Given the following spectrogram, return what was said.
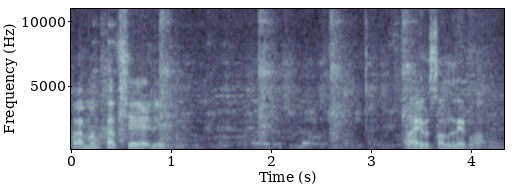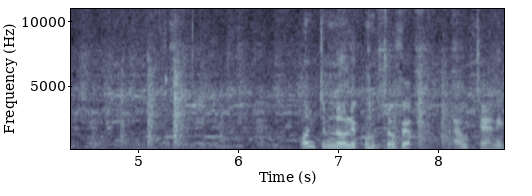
راه ما نخافش عليه. راه يوصل اللي بغا ونتمنوا لكم التوفيق. عاوتاني.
